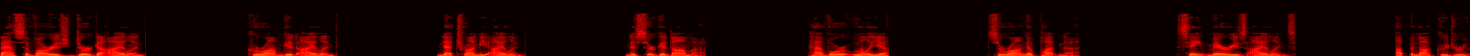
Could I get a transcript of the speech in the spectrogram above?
Basavaraj Durga Island. Karamgad Island. Netrani Island. Nisargadama Pavor Ulya Sarangapatna. St. Mary's Islands. Uppanakudru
